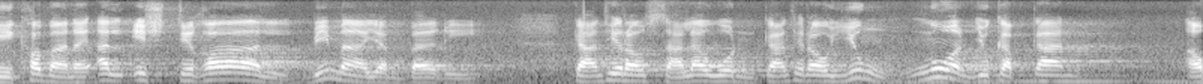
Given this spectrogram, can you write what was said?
ดีๆ เข้ามาในอัลอิสติกาลบิมายัมบารีการที่เราสารวน การที่เรายุ่งง่วนอยู่กับการเอา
